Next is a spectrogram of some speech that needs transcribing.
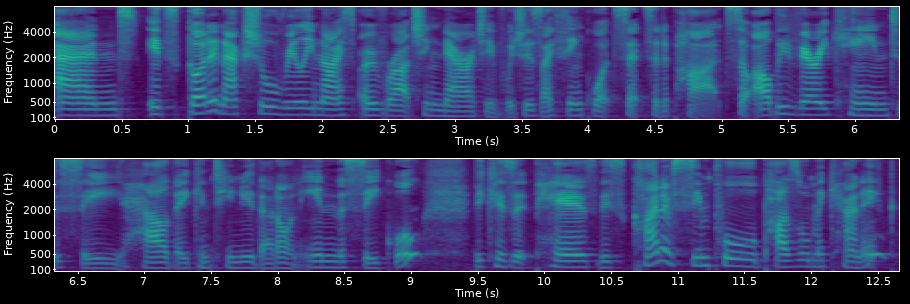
And it's got an actual really nice overarching narrative, which is I think what sets it apart. So I'll be very keen to see how they continue that on in the sequel because it pairs this kind of simple puzzle mechanic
